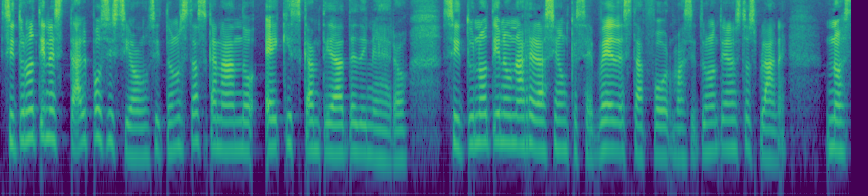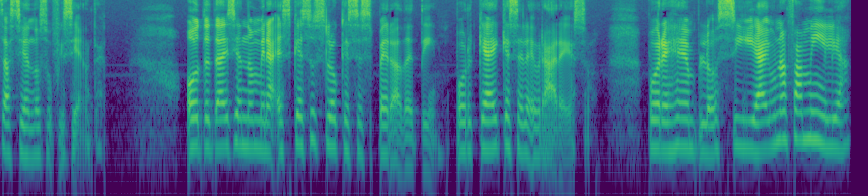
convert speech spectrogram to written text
si tú no tienes tal posición, si tú no estás ganando X cantidad de dinero, si tú no tienes una relación que se ve de esta forma, si tú no tienes estos planes, no estás siendo suficiente. O te está diciendo, mira, es que eso es lo que se espera de ti, porque hay que celebrar eso. Por ejemplo, si hay una familia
